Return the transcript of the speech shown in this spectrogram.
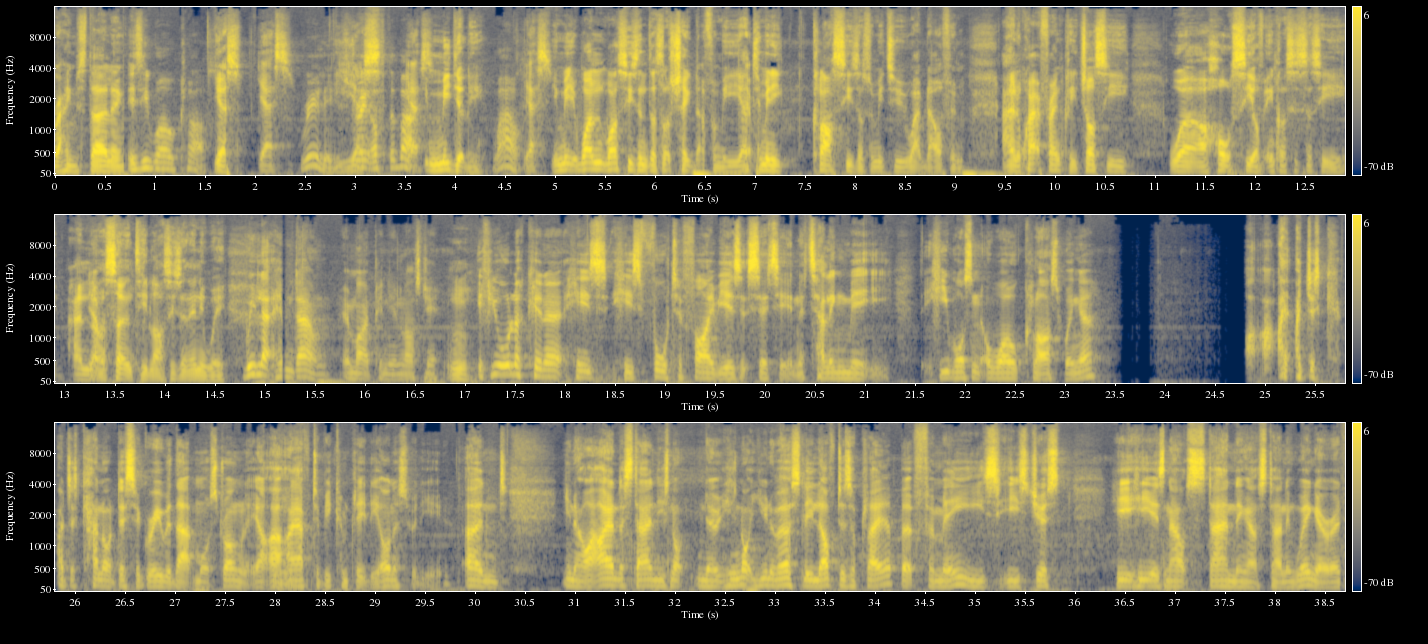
Raheem Sterling. Is he world class? Yes, Yes. Really? Yes. Straight off the bat? Yes. immediately. Wow. Yes. Imme- One one season does not shake that for me. He had Yep. too many class seasons for me to wipe that off him. And quite frankly, Chelsea were a whole sea of inconsistency and Yep. uncertainty last season anyway. We let him down, in my opinion, last year. Mm. If you're looking at his his four to five years at City and they're telling me that he wasn't a world class winger, I, I, just I just cannot disagree with that more strongly. I, I mm. have to be completely honest with you. And you know, I understand he's not you know he's not universally loved as a player, but for me, he's he's just he, he is an outstanding outstanding winger. And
